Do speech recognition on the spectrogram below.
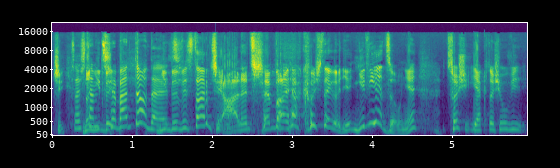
Czyli, Coś no, tam niby, trzeba dodać. Niby wystarczy, ale trzeba jakoś tego, nie, nie wiedzą, nie? Coś, jak to się mówi,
